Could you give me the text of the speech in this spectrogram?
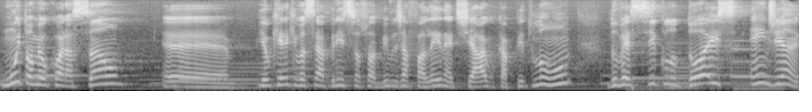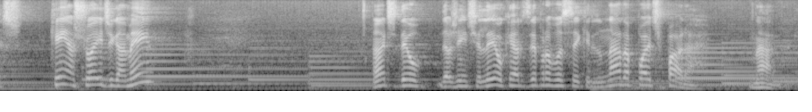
muito ao meu coração, é, e eu queria que você abrisse a sua Bíblia, já falei, né? Tiago capítulo 1, do versículo 2 em diante. Quem achou aí, diga amém. Antes de eu, da gente ler, eu quero dizer para você, querido, nada pode parar, nada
